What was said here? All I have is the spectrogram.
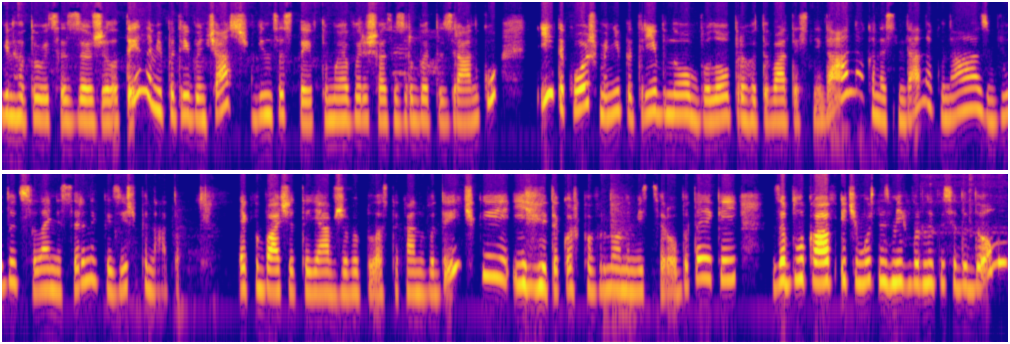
він готується з желатином і потрібен час, щоб він застив. Тому я вирішила це зробити зранку. І також мені потрібно було приготувати сніданок, а на сніданок у нас будуть солені сирники зі шпинатом. Як ви бачите, я вже випила стакан водички і також повернула на місце робота, який заблукав і чомусь не зміг вернутися додому,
